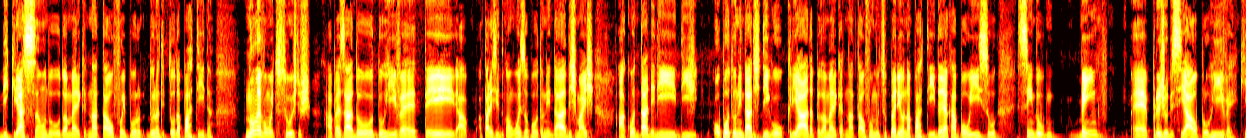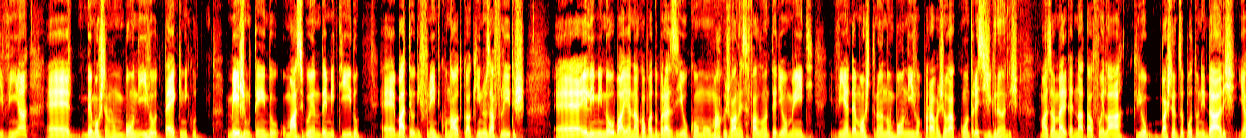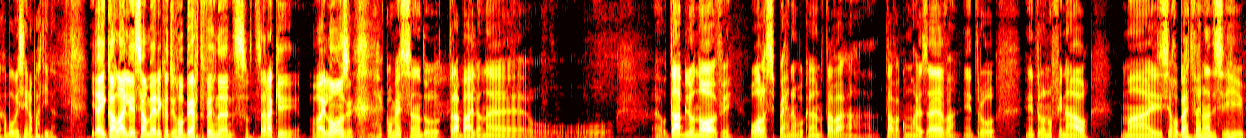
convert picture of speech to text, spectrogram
de criação do, do América de Natal foi por, durante toda a partida. Não levou muitos sustos, apesar do, do River ter aparecido com algumas oportunidades, mas a quantidade de, de oportunidades de gol criada pelo América de Natal foi muito superior na partida e acabou isso sendo bem é, prejudicial para o River, que vinha é, demonstrando um bom nível técnico, mesmo tendo o Márcio Goiano demitido, é, bateu de frente com o Náutico aqui nos aflitos, é, eliminou o Bahia na Copa do Brasil, como o Marcos Valença falou anteriormente, vinha demonstrando um bom nível para jogar contra esses grandes. Mas o América de Natal foi lá, criou bastantes oportunidades e acabou vencendo a partida. E aí, Carlyle, esse América de Roberto Fernandes, será que vai longe? Recomeçando o trabalho, né? O, o, o W9, o Wallace Pernambucano, estava tava como reserva, entrou, entrou no final. Mas Roberto Fernandes, e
